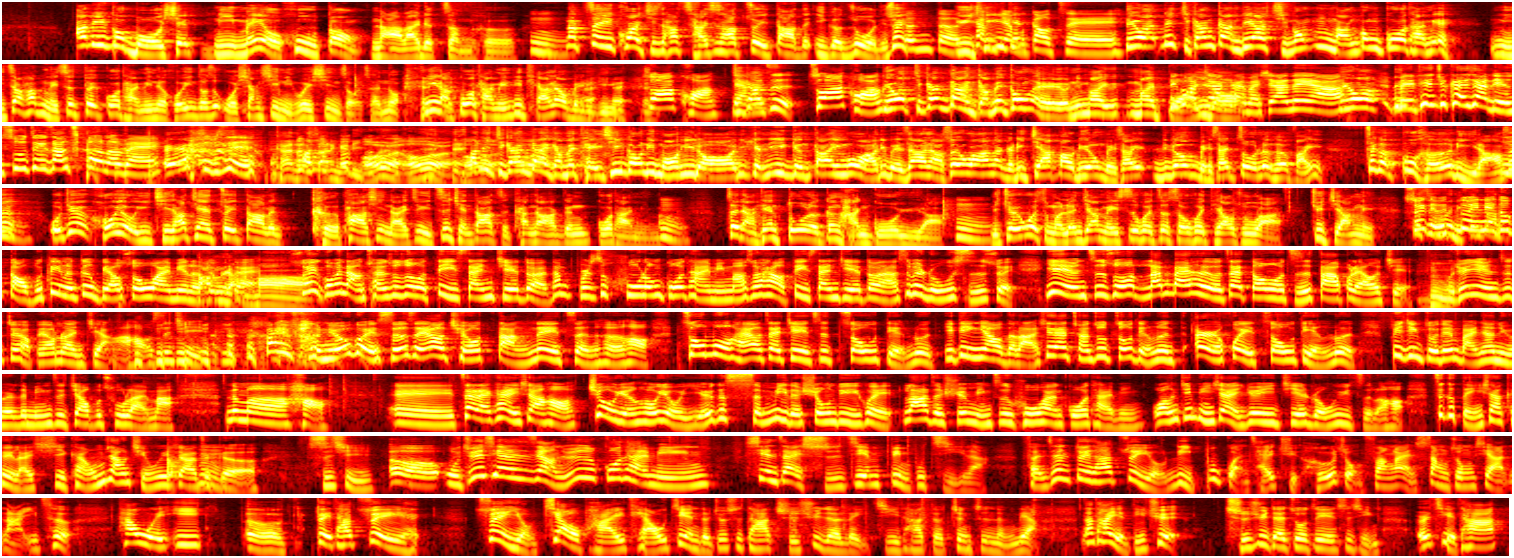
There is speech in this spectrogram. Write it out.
啊，你个某些你没有互动，哪来的整合？嗯，那这一块其实它才是它最大的一个弱点。所以真的，与其一天不告这，对啊，你只刚干，你要请功，嗯，满公郭台铭，哎。你知道他每次对郭台铭的回应都是我相信你会信守承诺。你拿郭台铭，你听了没？抓狂两个字，抓狂。对啊，一刚刚敢没讲？哎呦，你买买你管家凯买虾内啊？对啊，每天去看一下脸书这张撤了没？是不是？看了三个礼拜，偶尔偶尔。啊，你一刚刚敢没提起讲你冇去咯？你肯定已经答应我啊，你没使啦。所以我那个你家暴，你都没使，你都没使做任何反应，这个不合理啦。所以我觉得侯友谊其实他现在最大的可怕性来自于之前大家只看到他跟郭台铭嘛。这两天多了跟韩国语啊，嗯，你觉得为什么人家没事会这时候会挑出来去讲你？所以你们对内都搞不定了，更不要说外面了，对不对？所以国民党传说中的第三阶段，他们不是糊弄郭台铭吗？说还有第三阶段啊，是不是如死水？叶元之说蓝白河有在东，我只是大家不了解。我觉得叶元之最好不要乱讲啊，好，思琪 拜访牛鬼蛇神要求党内整合哈，周末还要再见一次周点论，一定要的啦。现在传出周点论二会周点论，毕竟昨天把人家女儿的名字叫不出来嘛。那么好，诶，再来看一下哈，救援侯友谊有一个神秘的兄弟会拉着宣明志呼唤郭台铭，王金平现在也愿意接荣誉子了哈。这个等一下可以来细看。我们想请问一下这个时期，呃，我觉得现在是这样，就是郭台铭现在时间并不急啦，反正对他最有利，不管采取何种方案，上中下哪一侧，他唯一呃对他最。最有教牌条件的就是他持续的累积他的政治能量，那他也的确持续在做这件事情，而且他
